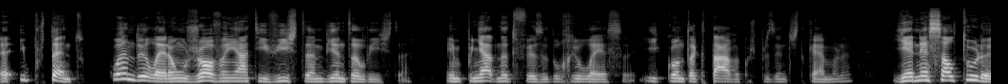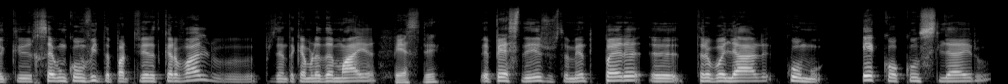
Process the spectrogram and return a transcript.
Eh, e, portanto, quando ele era um jovem ativista ambientalista, empenhado na defesa do Rio Lessa e contactava com os presidentes de Câmara, e é nessa altura que recebe um convite da parte de Vieira de Carvalho, eh, presidente da Câmara da Maia. PSD? PSD, justamente, para uh, trabalhar como ecoconselheiro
